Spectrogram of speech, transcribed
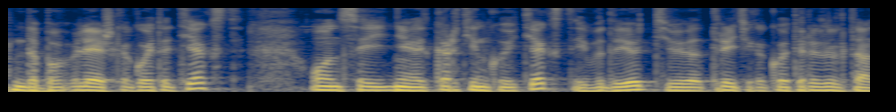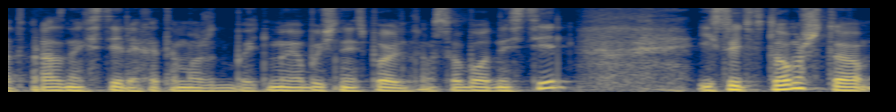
добавляешь какой-то текст, он соединяет картинку и текст и выдает тебе третий какой-то результат. В разных стилях это может быть. Мы обычно используем там свободный стиль. И суть в том, что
